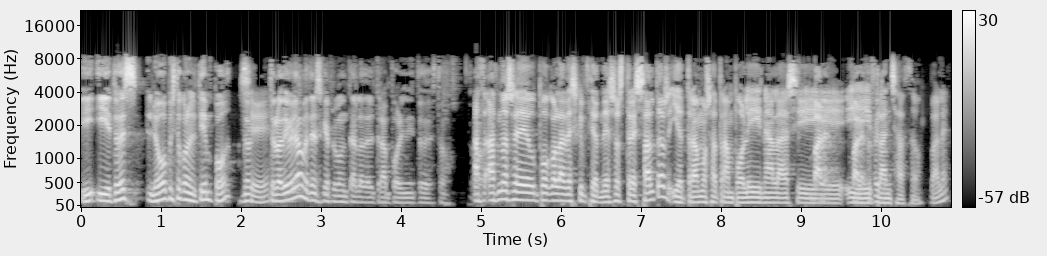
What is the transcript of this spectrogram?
Y, y entonces, luego visto con el tiempo, te lo digo ya o me tienes que preguntar lo del trampolín y todo esto. Haz- haznos eh, un poco la descripción de esos tres saltos y entramos a trampolín, alas y, Vale, y vale, planchazo, ¿vale?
